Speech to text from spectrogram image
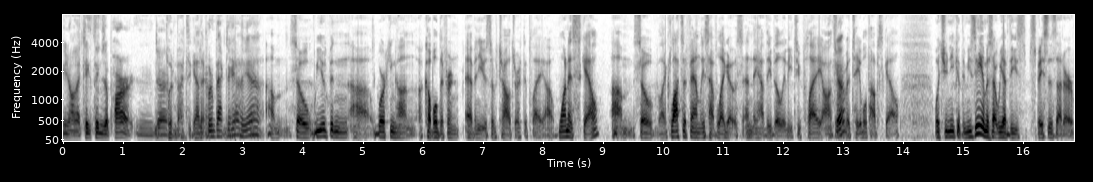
you know, they take things apart and uh, put them back together. Put them back together, yeah. Um, so we have been uh, working on a couple different avenues of child-directed play. Uh, one is scale. Um, so like lots of families have Legos and they have the ability to play on sort of a tabletop scale. What's unique at the museum is that we have these spaces that are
